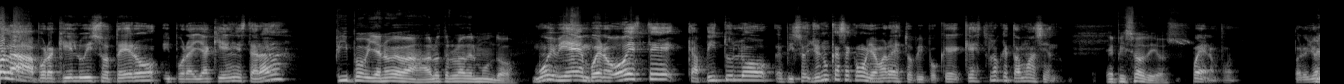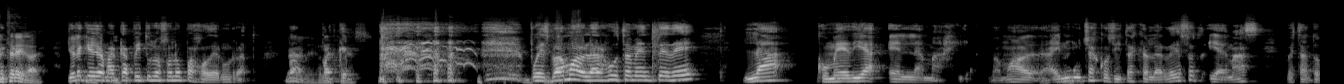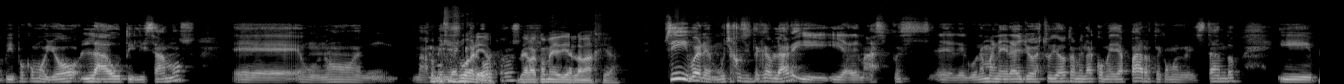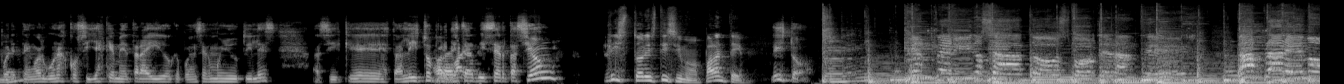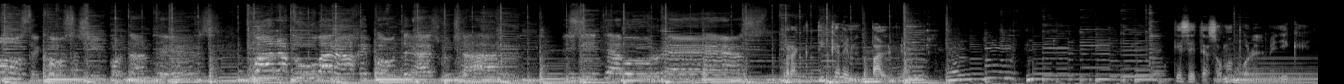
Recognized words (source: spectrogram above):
Hola, por aquí Luis Sotero y por allá quién estará? Pipo Villanueva, al otro lado del mundo. Muy bien, bueno, este capítulo, episodio, yo nunca sé cómo llamar a esto, Pipo, ¿qué, qué es lo que estamos haciendo? Episodios. Bueno, pues, pero yo Entregas. Le, yo le quiero llamar capítulo solo para joder un rato. Vale, Pa- pa' que- gracias. pues vamos a hablar justamente de la comedia en la magia. Vamos a hay muchas cositas que hablar de eso y además, pues tanto Pipo como yo la utilizamos, eh, más Somos usuarios otros. de la comedia en la magia. Sí, bueno, hay muchas cositas que hablar y, y además, pues, eh, de alguna manera yo he estudiado también la comedia aparte, como el stand-up, y pues Ujú. tengo algunas cosillas que me he traído que pueden ser muy útiles. Así que, ¿estás listo para esta disertación? Listo, listísimo. Para adelante. Listo. Bienvenidos a Dos por Delante. Hablaremos de cosas importantes. Guarda tu baraja y ponte a escuchar. El empalme. Que se te asoma por el meñique.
